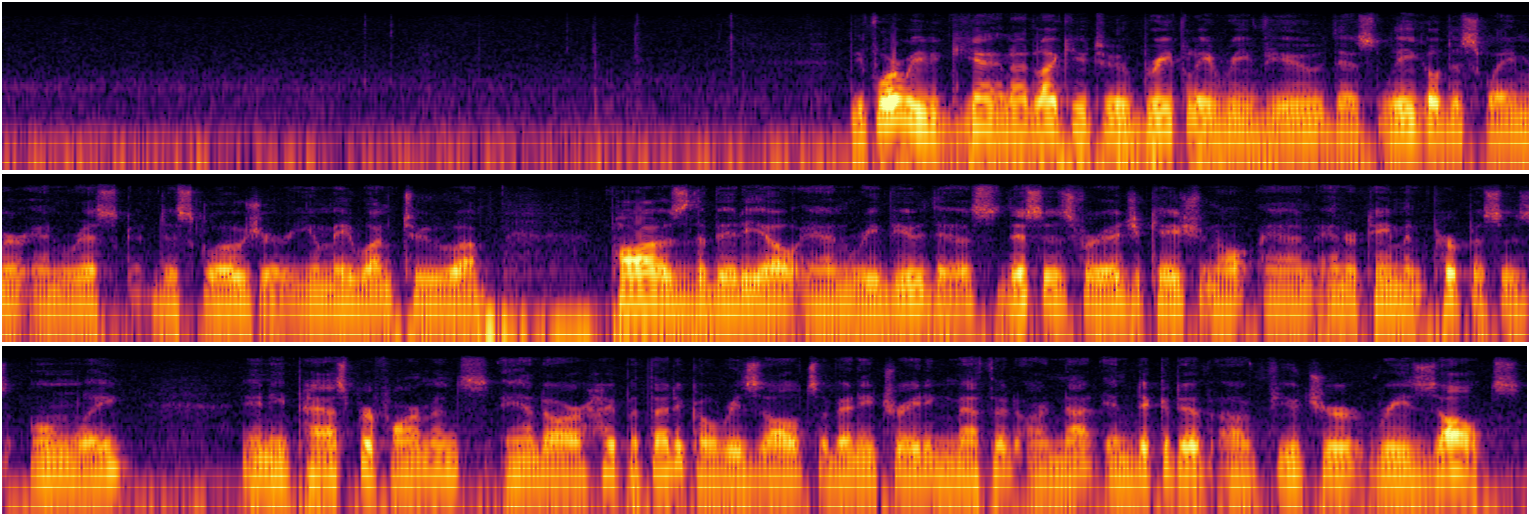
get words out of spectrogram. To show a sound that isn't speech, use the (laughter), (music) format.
Before we begin, I'd like you to briefly review this legal disclaimer and risk disclosure. You may want to uh, pause the video and review this. This is for educational and entertainment purposes only. Any past performance and or hypothetical results of any trading method are not indicative of future results.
